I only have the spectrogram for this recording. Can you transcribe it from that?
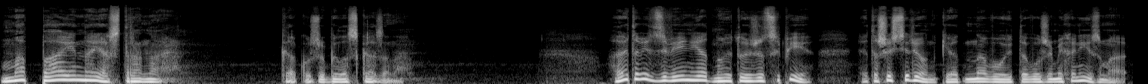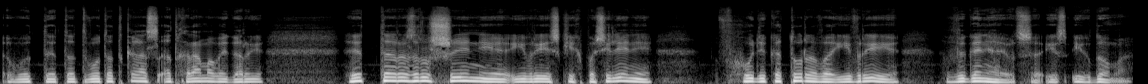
Мапайная страна, как уже было сказано. А это ведь звенья одной и той же цепи – это шестеренки одного и того же механизма. Вот этот вот отказ от храмовой горы, это разрушение еврейских поселений, в ходе которого евреи выгоняются из их дома.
